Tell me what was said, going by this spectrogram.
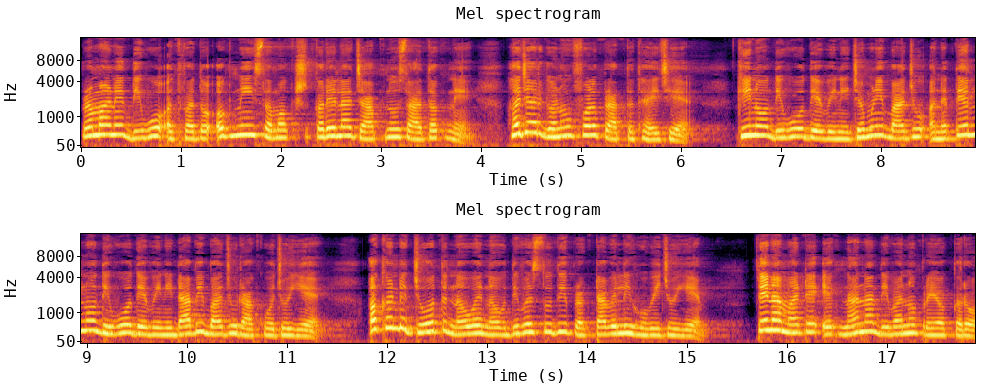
પ્રમાણે દીવો અથવા તો અગ્નિ સમક્ષ કરેલા જાપનું સાધકને હજાર ગણું ફળ પ્રાપ્ત થાય છે. ઘીનો દીવો દેવીની જમણી બાજુ અને તેલનો દીવો દેવીની ડાબી બાજુ રાખવો જોઈએ. અખંડ જ્યોત નવે નવ દિવસ સુધી પ્રગટાવેલી હોવી જોઈએ. તેના માટે એક નાના દીવાનો પ્રયોગ કરો.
